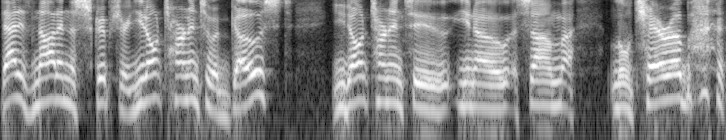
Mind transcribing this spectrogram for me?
That is not in the scripture. You don't turn into a ghost. You don't turn into, you know, some little cherub.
